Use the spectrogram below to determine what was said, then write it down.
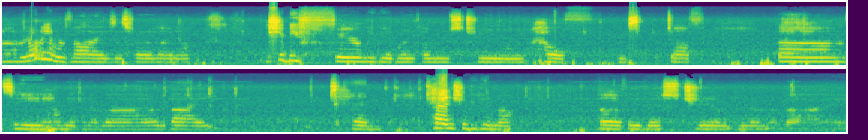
Uh, we don't need revives as far as I know. We should be fairly good when it comes to health and stuff. Uh, let's see, how many can I buy? I to buy 10. 10 should be good enough uh, for this gym, and then I buy,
